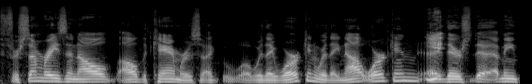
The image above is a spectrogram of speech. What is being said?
For some reason, all all the cameras like, were they working? Were they not working? Uh, there's, I mean,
